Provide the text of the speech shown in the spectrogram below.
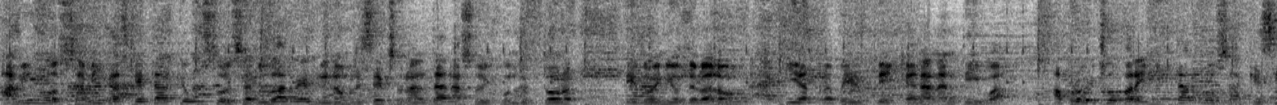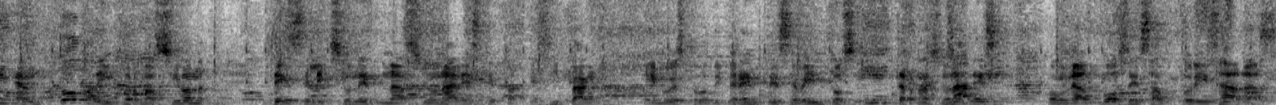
Amigos, amigas, ¿qué tal? Qué gusto de saludarles. Mi nombre es Edson Aldana, soy conductor de Dueños del Balón aquí a través de Canal Antigua. Aprovecho para invitarlos a que sigan toda la información de selecciones nacionales que participan en nuestros diferentes eventos internacionales con las voces autorizadas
